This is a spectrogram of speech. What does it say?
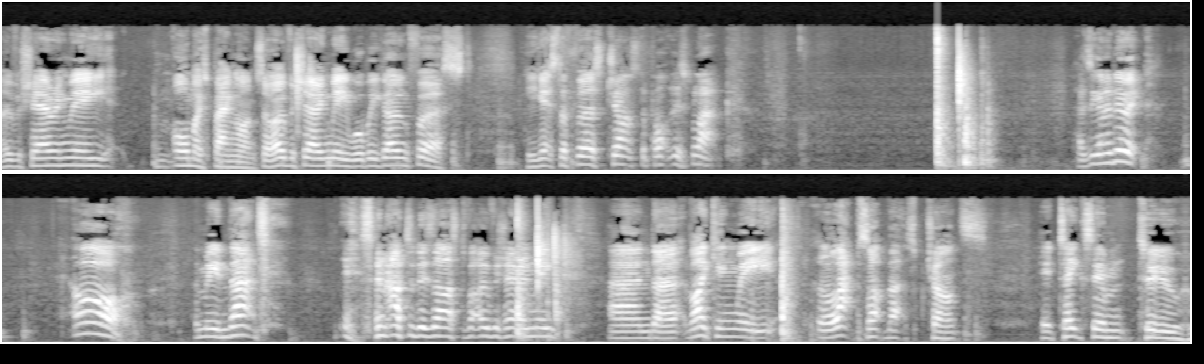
Oversharing me, almost bang on. So oversharing me will be going first. He gets the first chance to pot this black. How's he going to do it? Oh, I mean that is an utter disaster for oversharing me, and uh, Viking me laps up that chance. It takes him to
